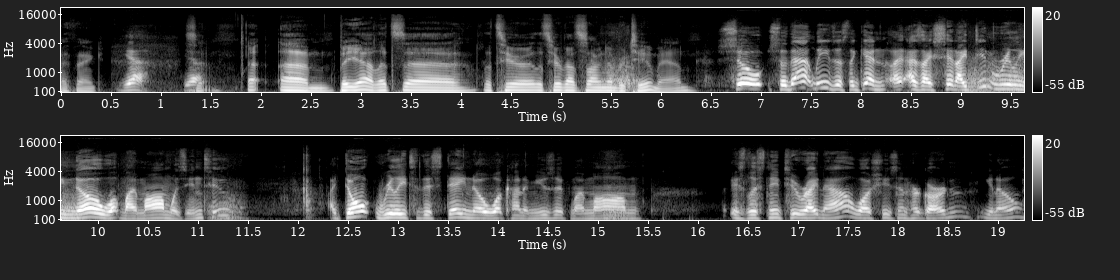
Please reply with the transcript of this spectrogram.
I think. Yeah. Yeah. So, uh, um, but yeah, let's uh, let's hear let's hear about song number two, man. So so that leads us again. As I said, I didn't really know what my mom was into. I don't really to this day know what kind of music my mom is listening to right now while she's in her garden. You know,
